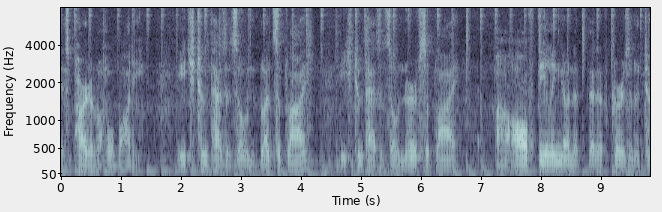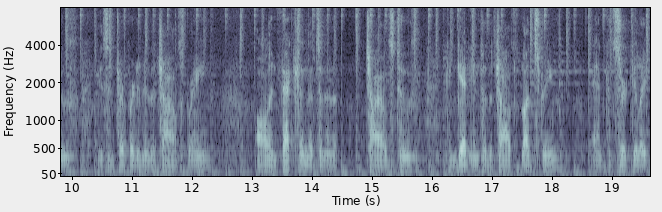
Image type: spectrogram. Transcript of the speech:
is part of a whole body. Each tooth has its own blood supply. Each tooth has its own nerve supply. Uh, all feeling that occurs in a tooth is interpreted in the child's brain. All infection that's in a child's tooth can get into the child's bloodstream and can circulate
